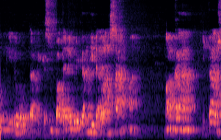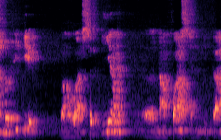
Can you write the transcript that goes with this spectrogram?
untuk hidup, tapi kesempatan yang diberikan tidaklah sama. Maka kita harus berpikir bahwa setiap e, nafas yang kita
